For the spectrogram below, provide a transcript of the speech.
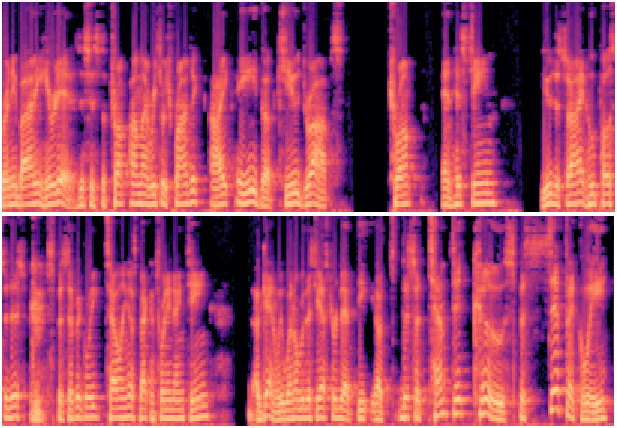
For anybody, here it is. This is the Trump Online Research Project, i.e., the Q drops. Trump and his team, you decide who posted this specifically, telling us back in 2019. Again, we went over this yesterday that the, uh, this attempted coup, specifically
